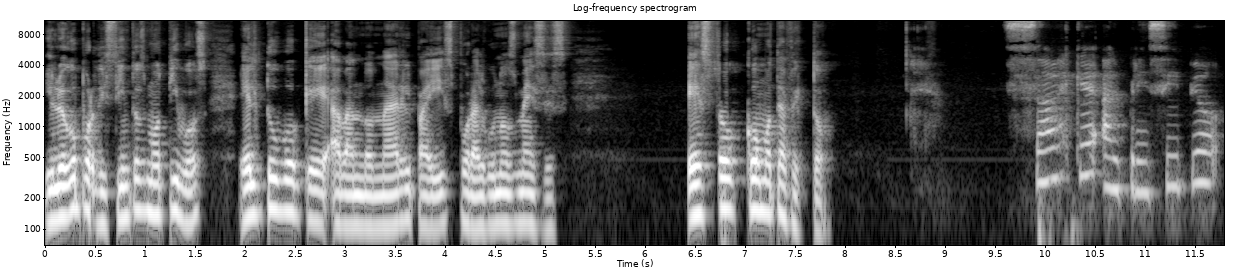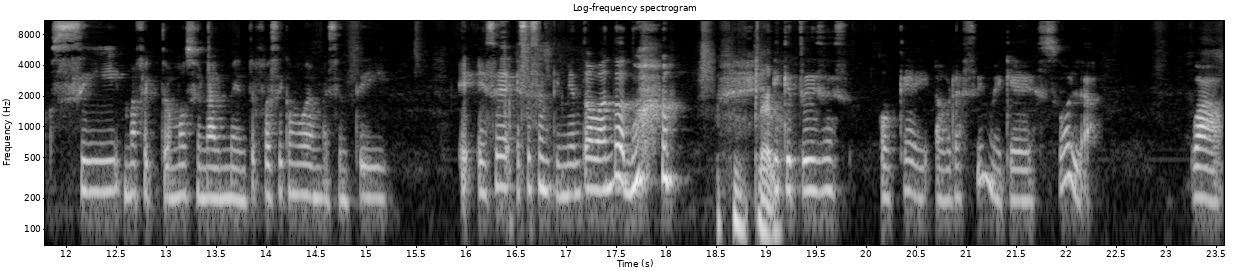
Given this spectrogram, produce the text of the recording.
y luego por distintos motivos él tuvo que abandonar el país por algunos meses. ¿Esto cómo te afectó? Sabes que al principio sí me afectó emocionalmente, fue así como me sentí e-, ese, ese sentimiento de abandono. Claro. Y que tú dices, ok, ahora sí me quedé sola. Wow.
